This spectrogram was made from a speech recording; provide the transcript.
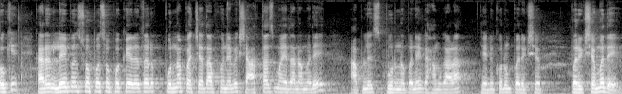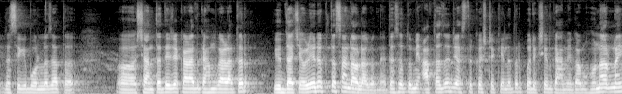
ओके कारण लय पण सोपं सोपं केलं तर पुन्हा पश्चाताप होण्यापेक्षा आताच मैदानामध्ये आपलं पूर्णपणे घाम गाळा जेणेकरून परीक्षे परीक्षेमध्ये जसं की बोललं जातं शांततेच्या काळात घाम गाळा तर युद्धाच्या वेळी रक्त सांडावं लागत नाही. तसं तुम्ही आता जर जास्त कष्ट केलं तर परीक्षेत घामेघाम होणार नाही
